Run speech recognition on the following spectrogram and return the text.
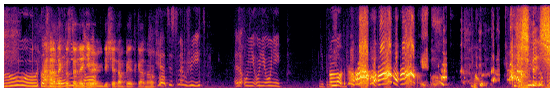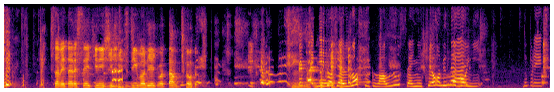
Uuu, to Aha, se tak to se nelíbí. nedivím, když je tam pětka, no. Já si nemůžu jít. Edo, uni, uni, uni. Jdi pryč. No, Ježiši. Se vytare si jediný žít, odjeď od tamto. vypadni. protože lovky klaunů se ničeho nebojí. Jdu pryč.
